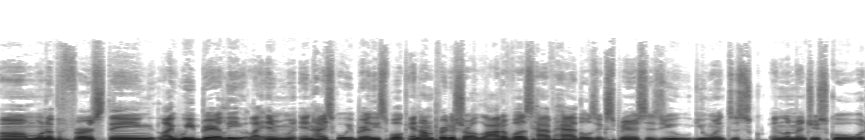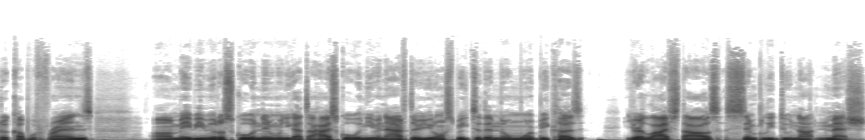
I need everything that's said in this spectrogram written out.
Um, one of the first things, like we barely, like in in high school, we barely spoke, and I'm pretty sure a lot of us have had those experiences. You you went to sc- elementary school with a couple friends, um, maybe middle school, and then when you got to high school, and even after, you don't speak to them no more because your lifestyles simply do not mesh,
